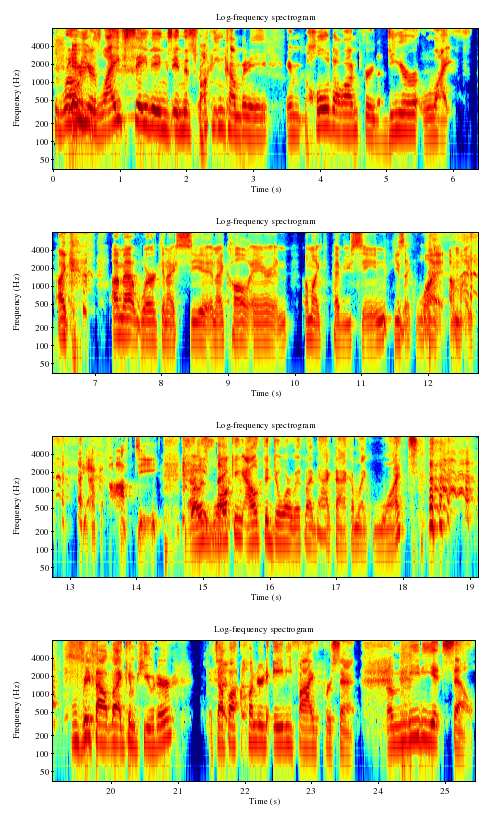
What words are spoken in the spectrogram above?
throw your life savings in this fucking company and hold on for dear life. i i'm at work and i see it and i call aaron i'm like have you seen he's like what i'm like Jack opti I was He's like, walking out the door with my backpack. I'm like, what? Rip out my computer. It's up 185%. Immediate sell.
